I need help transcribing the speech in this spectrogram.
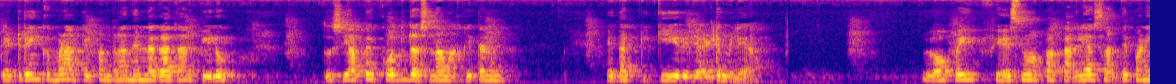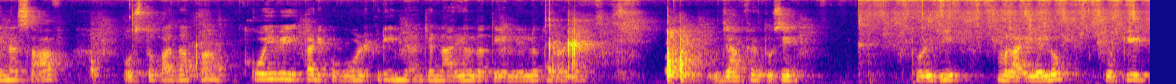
ਤੇ ਡਰਿੰਕ ਬਣਾ ਕੇ 15 ਦਿਨ ਲਗਾਤਾਰ ਪੀ ਲਓ। ਤੁਸੀਂ ਆਪੇ ਖੁਦ ਦੱਸਣਾ ਵਾ ਕਿ ਤੁਹਾਨੂੰ ਇਹਦਾ ਕੀ- ਕੀ ਰਿਜ਼ਲਟ ਮਿਲਿਆ। ਲੋ ਭਈ ਫੇਸ ਨੂੰ ਆਪਾਂ ਕਰ ਲਿਆ ਸਾਦੇ ਪਾਣੀ ਨਾਲ ਸਾਫ਼। ਉਸ ਤੋਂ ਬਾਅਦ ਆਪਾਂ ਕੋਈ ਵੀ ਤੁਹਾਡੀ ਕੋਲ ਗੋਲਡ ਕਰੀਮ ਹੈ ਜਾਂ ਨਾਰੀਅਲ ਦਾ ਤੇਲ ਲੈ ਲਓ ਥੋੜਾ ਜਿਹਾ। ਜਾਂ ਫਿਰ ਤੁਸੀਂ ਥੋੜੀ ਜੀ ਮਲਾਈ ਲੈ ਲਓ, ਕਿਉਂਕਿ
